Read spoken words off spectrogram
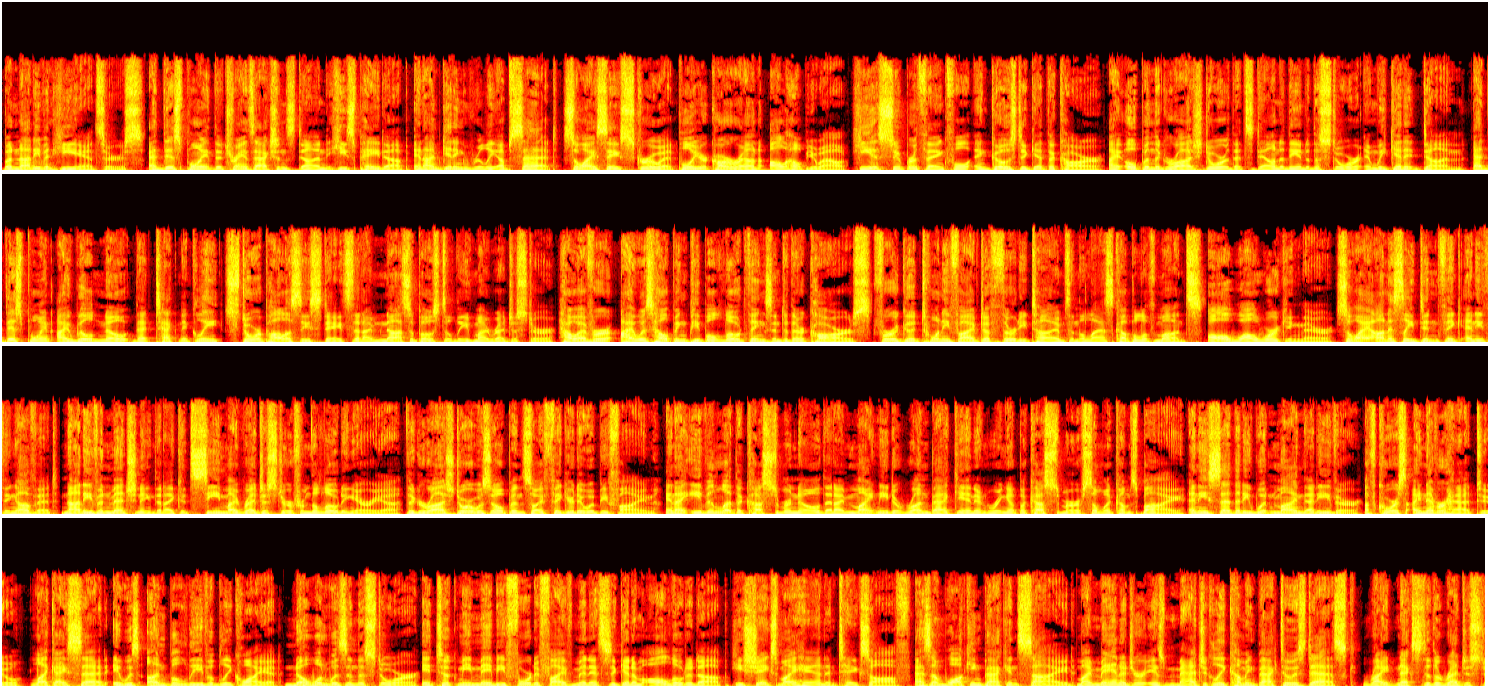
but not even he answers. At this point, the transaction's done, he's paid up, and I'm getting really upset. So I say, screw it, pull your car around, I'll help you out. He is super thankful and goes to get the car. I open the garage door that's down at the end of the store and we get it done. At this point, I will note that technically, store policy states that I'm not supposed to leave my register. However, I was helping people load things into their cars for a good 25 to 30 times in the last couple of months, all while working there. So I honestly didn't think anything of it, not even mentioning that I could see my register from the loading area. The garage door was open, so I figured it would be fine. And I even let the customer know that I might need to run back in and ring up a customer if someone comes by. And he said that he wouldn't mind that either. Of course, I never had to. Like I said, it was unbelievably quiet. No one was in the store. It took me maybe four to five minutes to get him all loaded up. He shakes my hand and takes off. As I'm walking back inside, my manager is magically coming back to his desk, right next to the register,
